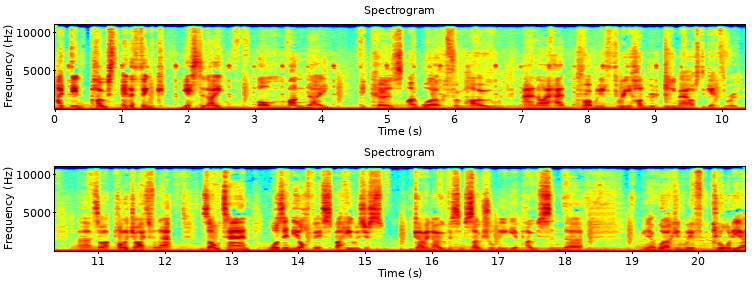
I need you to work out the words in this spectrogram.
I didn't post anything yesterday on Monday because I worked from home and I had probably 300 emails to get through. Uh, so I apologise for that. Zoltan was in the office, but he was just going over some social media posts and uh, you know working with Claudia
